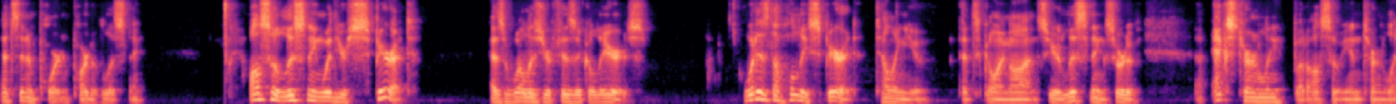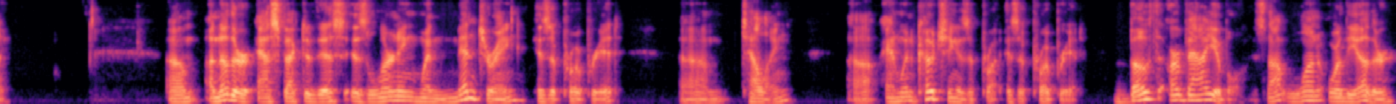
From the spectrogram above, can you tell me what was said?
That's an important part of listening. Also, listening with your spirit as well as your physical ears. What is the Holy Spirit telling you that's going on? So you're listening sort of uh, externally, but also internally. Um, another aspect of this is learning when mentoring is appropriate, um, telling, uh, and when coaching is, appro- is appropriate. Both are valuable. It's not one or the other,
